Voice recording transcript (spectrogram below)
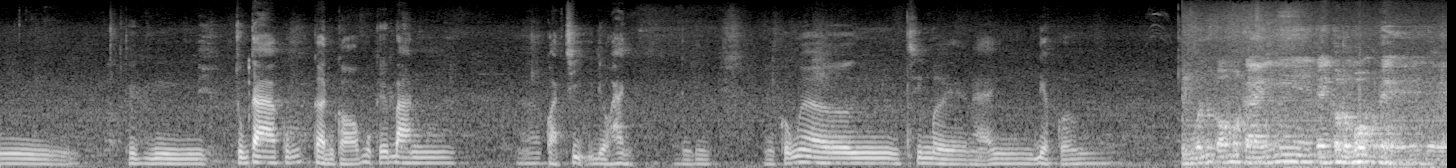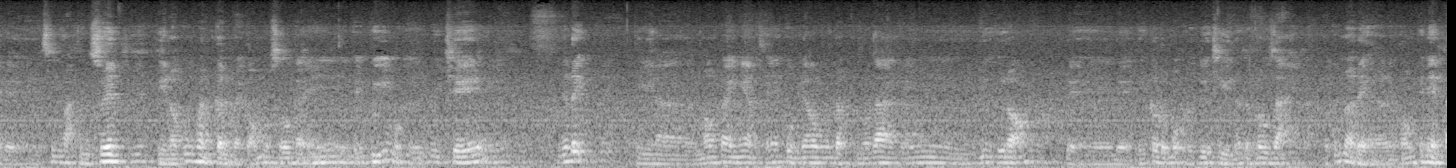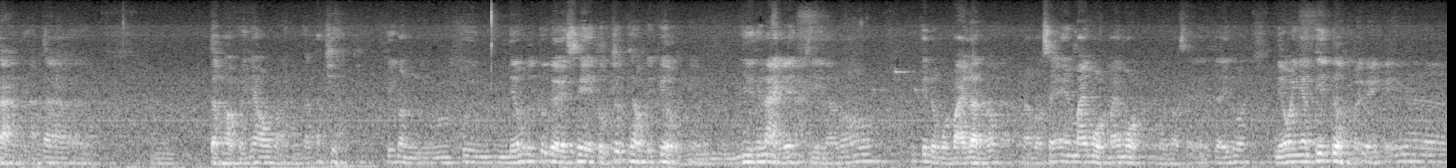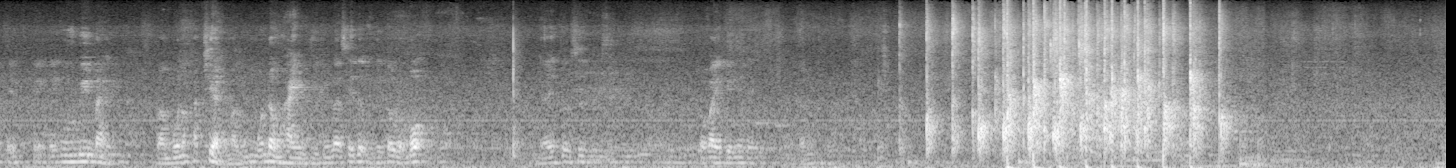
thì chúng ta cũng cần có một cái ban quản trị điều hành. Thì, cũng ờ, xin mời là anh Điệp có muốn có một cái cái câu lạc bộ để, để để sinh hoạt thường xuyên. Thì nó cũng cần cần phải có một số cái cái quỹ một cái quy chế nhất định. Thì là mong các anh em sẽ cùng nhau đập nó ra cái những thứ đó để để cái câu lạc bộ được duy trì nó được lâu dài. Và cũng là để có một cái nền tảng để chúng ta ừ, tập hợp với nhau và chúng ta phát triển. Chứ còn ừ, nếu cái GEC tổ chức theo cái kiểu ừ, như thế này ấy, thì là nó cái được một vài lần thôi là nó sẽ mai một mai một rồi nó sẽ đấy thôi. Nếu anh em tin tưởng về cái cái cái cái, cái, cái này và muốn nó phát triển và cũng muốn đồng hành thì chúng ta xây dựng cái câu lạc bộ. Đấy tôi xin có vay kiến như thế.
